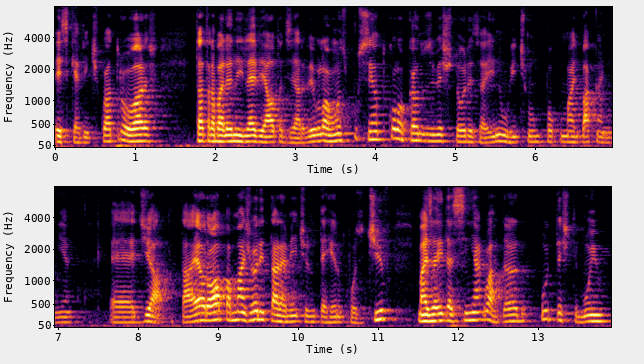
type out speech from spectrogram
esse que é 24 horas, está trabalhando em leve alta de 0,11%, colocando os investidores aí num ritmo um pouco mais bacaninha é, de alta. Tá? A Europa majoritariamente no terreno positivo, mas ainda assim aguardando o testemunho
